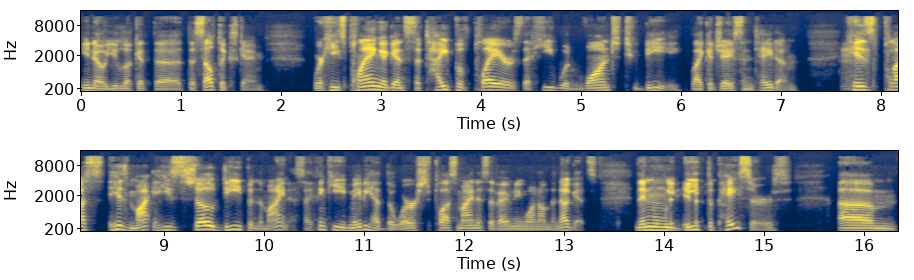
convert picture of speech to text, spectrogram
you know, you look at the the Celtics game where he's playing against the type of players that he would want to be, like a Jayson Tatum. Mhm. His plus his mi- he's so deep in the minus. I think he maybe had the worst plus minus of anyone on the Nuggets. Then when we beat the Pacers, um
